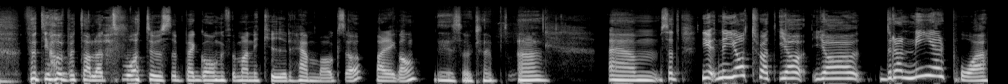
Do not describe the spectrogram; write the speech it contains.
för att jag har betalat 2000 per gång för manikyr hemma också, varje gång. Det är så knäppt. Ja. Ehm, så att, jag, jag tror att jag, jag drar ner på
